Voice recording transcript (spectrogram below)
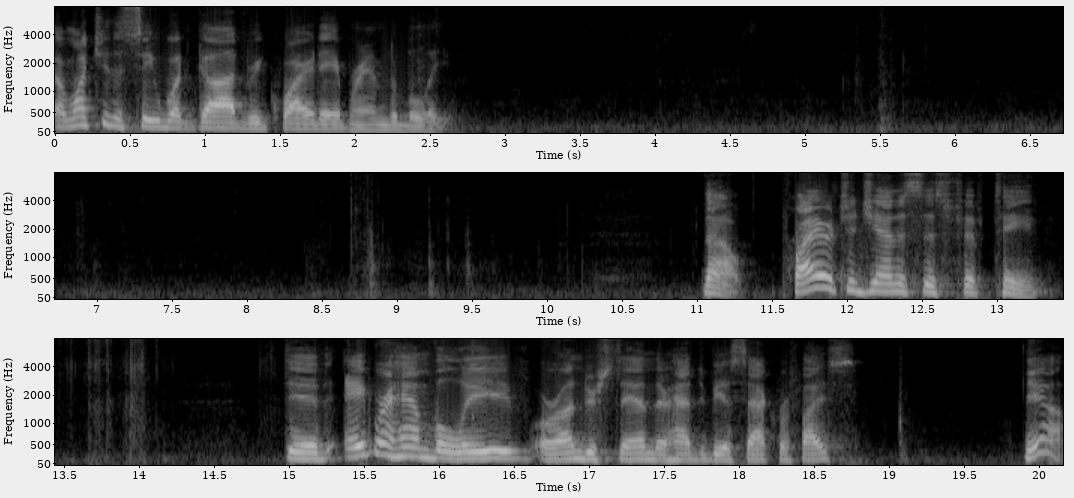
I want you to see what God required Abraham to believe. Now, prior to Genesis 15, did Abraham believe or understand there had to be a sacrifice? Yeah.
